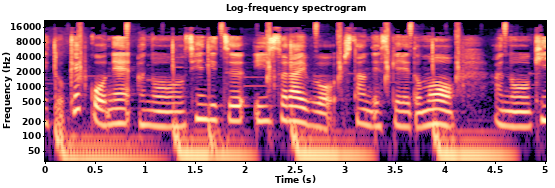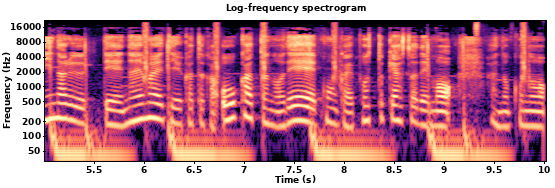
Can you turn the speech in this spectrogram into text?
えっと、結構ねあの先日インスタライブをしたんですけれどもあの気になるって悩まれている方が多かったので今回ポッドキャストでもあのこの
